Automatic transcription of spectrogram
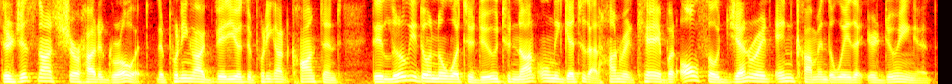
they're just not sure how to grow it. They're putting out videos, they're putting out content. They literally don't know what to do to not only get to that 100K, but also generate income in the way that you're doing it.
